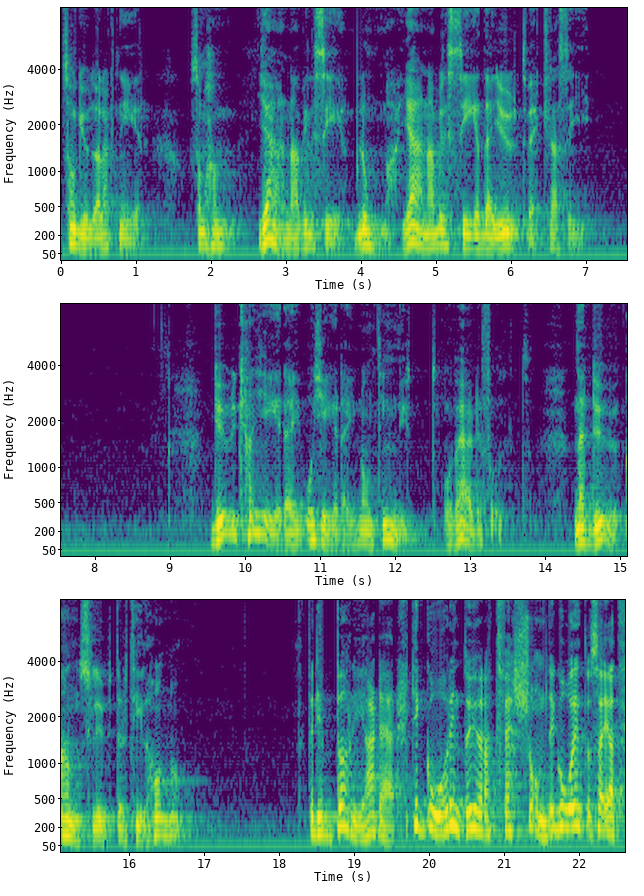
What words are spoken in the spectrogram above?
som Gud har lagt ner, som han gärna vill se blomma, gärna vill se dig utvecklas i. Gud kan ge dig och ge dig någonting nytt och värdefullt när du ansluter till honom. För det börjar där. Det går inte att göra tvärsom. Det går inte att säga att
